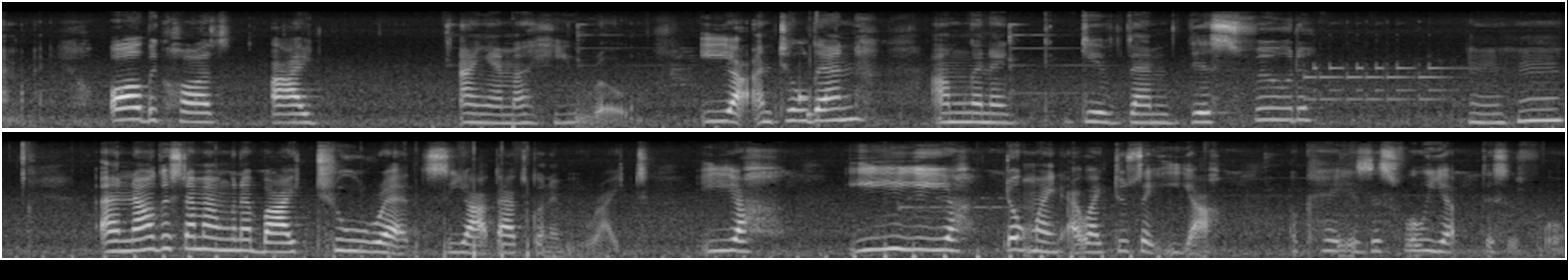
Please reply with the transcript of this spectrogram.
am i all because i i am a hero yeah until then i'm gonna give them this food mm-hmm and now this time I'm gonna buy two reds. Yeah, that's gonna be right. Yeah. Yeah. Don't mind. I like to say yeah. Okay, is this full? Yep, this is full.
